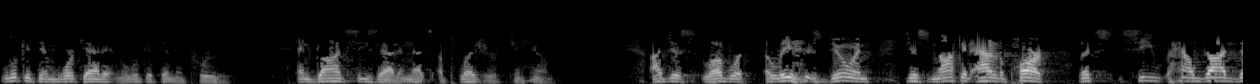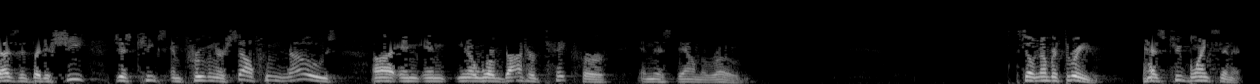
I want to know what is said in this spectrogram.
Look at them work at it and look at them improve. And God sees that, and that's a pleasure to Him. I just love what Aaliyah is doing. Just knock it out of the park. Let's see how God does it. But if she just keeps improving herself, who knows? Uh, and, and you know where God will take her in this down the road. So, number three has two blanks in it.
